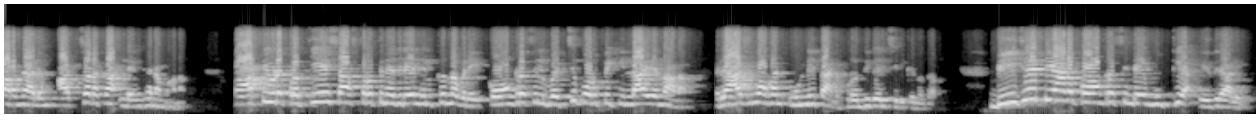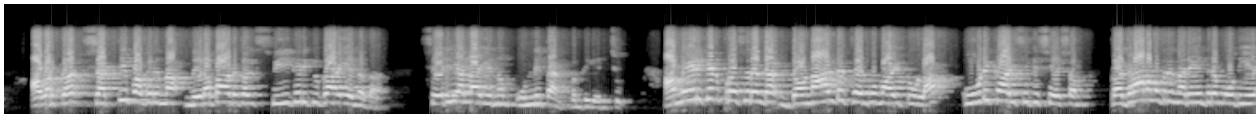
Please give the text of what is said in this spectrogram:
പറഞ്ഞാലും അച്ചടക്ക ലംഘനമാണ്. പാർട്ടിയുടെ പ്രത്യയ ശാസ്ത്രത്തിനെതിരെ നിൽക്കുന്നവരെ കോൺഗ്രസിൽ വെച്ച് പൊറപ്പിക്കില്ല എന്നാണ് രാജ്മോഹൻ ഉണ്ണിത്താൻ പ്രതികരിച്ചിരിക്കുന്നത്. ബി ജെ പി ആണ് കോൺഗ്രസിന്റെ മുഖ്യ എതിരാളി. അവർക്ക് ശക്തി പകരുന്ന നിലപാടുകൾ സ്വീകരിക്കുക എന്നത് ശരിയല്ല എന്നും ഉണ്ണിത്താൻ പ്രതികരിച്ചു. അമേരിക്കൻ പ്രസിഡന്റ് ഡൊണാൾഡ് ട്രംപുമായിട്ടുള്ള കൂടിക്കാഴ്ചയ്ക്ക് ശേഷം പ്രധാനമന്ത്രി നരേന്ദ്രമോദിയെ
